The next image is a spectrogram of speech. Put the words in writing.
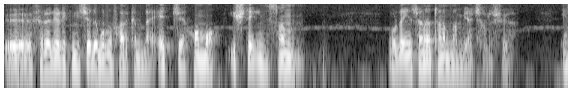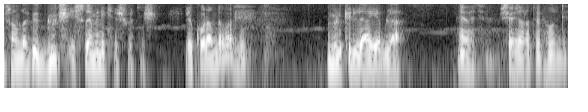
e, Friedrich Nietzsche de bunun farkında. Ecce, homo, işte insan. Orada insanı tanımlamaya çalışıyor. İnsandaki güç islemini keşfetmiş. Ve Kur'an'da var bu. Mülkül la yebla. Evet. Şecaretül huldi.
